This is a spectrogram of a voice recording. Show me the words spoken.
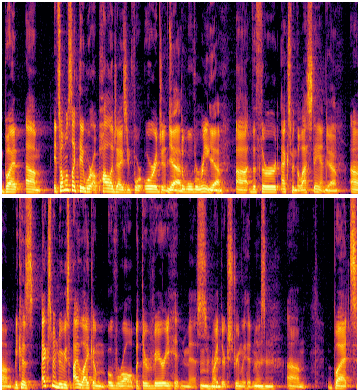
But um, it's almost like they were apologizing for Origins, yeah. the Wolverine, yeah. Uh, the third X Men, The Last Stand. Yeah. Um, because X Men movies, I like them overall, but they're very hit and miss, mm-hmm. right? They're extremely hit and miss. Mm-hmm. Um, but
